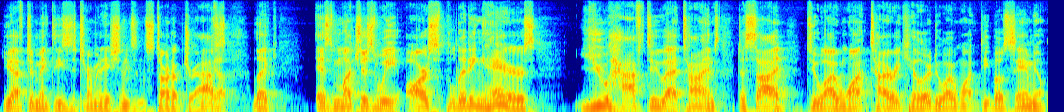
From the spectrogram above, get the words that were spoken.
You have to make these determinations in startup drafts. Yep. Like as much as we are splitting hairs, you have to at times decide: Do I want Tyreek Hill or do I want Deebo Samuel?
